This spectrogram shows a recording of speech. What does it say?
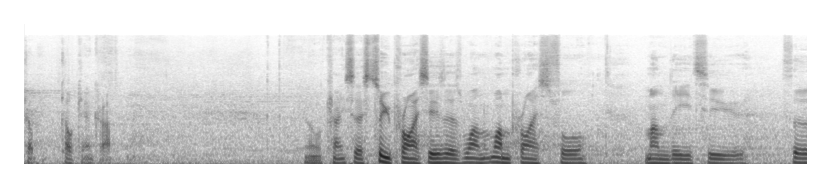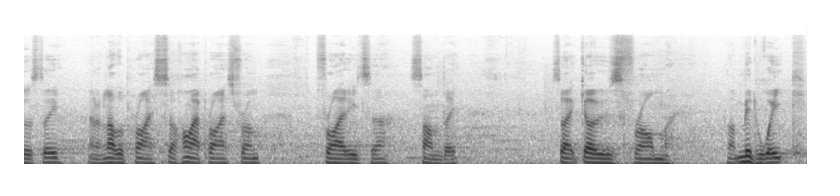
crop, cocktail crab. Okay, so there's two prices. There's one one price for Monday to Thursday, and another price, a higher price from Friday to Sunday. So it goes from like midweek,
